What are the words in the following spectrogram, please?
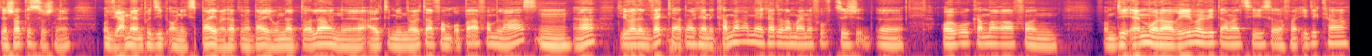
Der Schock ist so schnell. Und wir haben ja im Prinzip auch nichts bei. Was hatten wir bei? 100 Dollar, eine alte Minolta vom Opa, vom Lars. Mhm. Ja, die war dann weg. Er hatte noch keine Kamera mehr. Ich hatte noch meine 50 äh, Euro Kamera von vom DM oder Rewe, wie es damals hieß, oder von Edeka,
